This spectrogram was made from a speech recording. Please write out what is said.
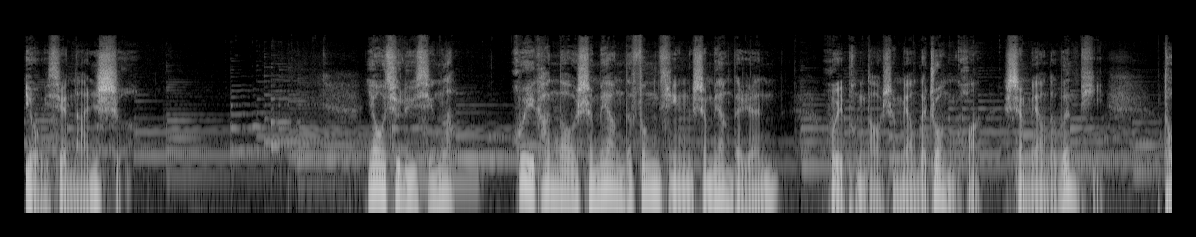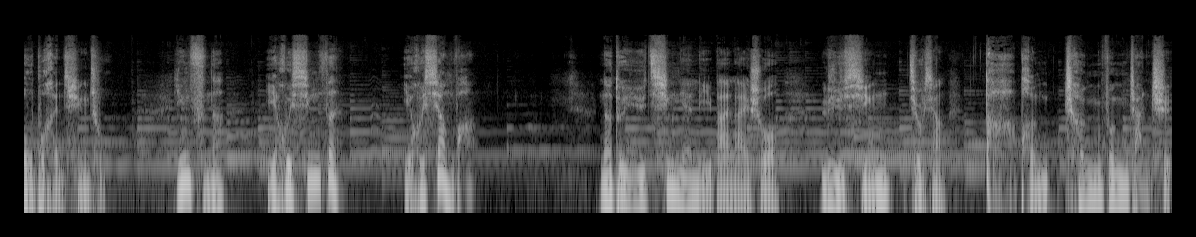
有一些难舍。要去旅行了，会看到什么样的风景，什么样的人，会碰到什么样的状况，什么样的问题，都不很清楚。因此呢，也会兴奋，也会向往。那对于青年李白来说，旅行就像大鹏乘风展翅，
